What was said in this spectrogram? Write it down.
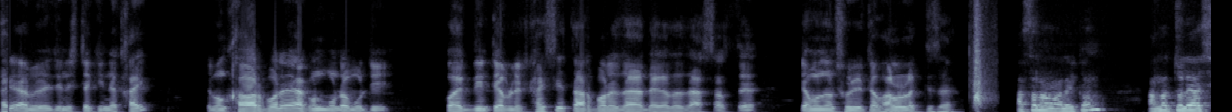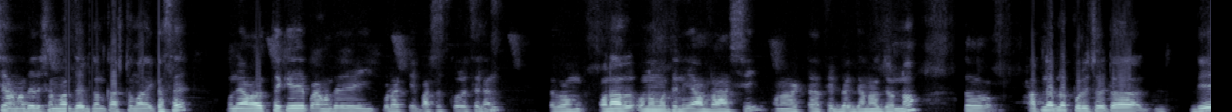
থাকে, আমি ওই জিনিসটা কিনে খাই এবং খাওয়ার পরে এখন মোটামুটি কয়েকদিন ট্যাবলেট খাইছি, তারপরে যা দেখা যায় যে আস্তে আস্তে কেমন যেন শরীরটা ভালো লাগতেছে। আসসালামু আলাইকুম। আমরা চলে আসি আমাদের সম্মানিত একজন কাস্টমারের কাছে। উনি আমাদের থেকে আমাদের এই প্রোডাক্টটি পারচেস করেছিলেন এবং ওনার অনুমতি নিয়ে আমরা আসি ওনার একটা ফিডব্যাক জানার জন্য। তো আপনি আপনার পরিচয়টা দিয়ে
